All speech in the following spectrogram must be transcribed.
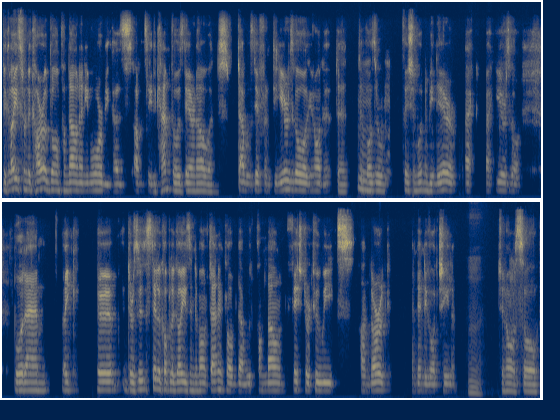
the guys from the Corrib don't come down anymore because obviously the Camto is there now and that was different the years ago, you know, the the, the Mm. buzzer fishing wouldn't have been there back back years ago. But um like uh, there's still a couple of guys in the Mount Shannon club that would come down, fish their two weeks on Derg, and then they go to Sheelin. Hmm. You know? So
